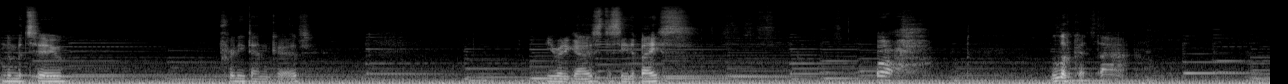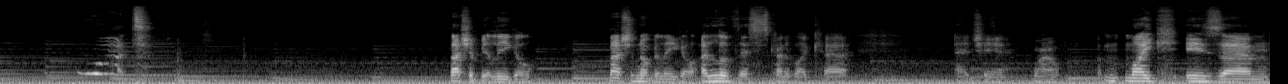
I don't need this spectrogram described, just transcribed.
Number two. Pretty damn good. You ready, guys, to see the base? Oh, look at that. What? That should be illegal. That should not be legal. I love this kind of like uh, edge here. Wow. M Mike is um,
